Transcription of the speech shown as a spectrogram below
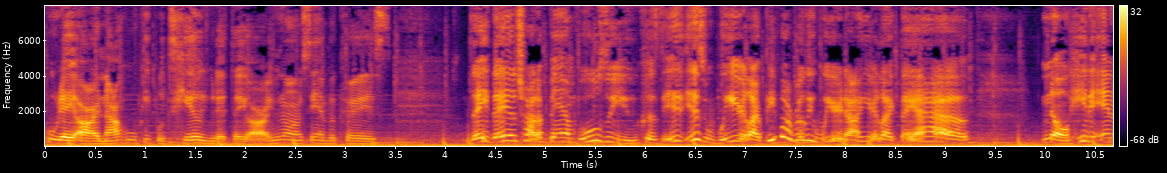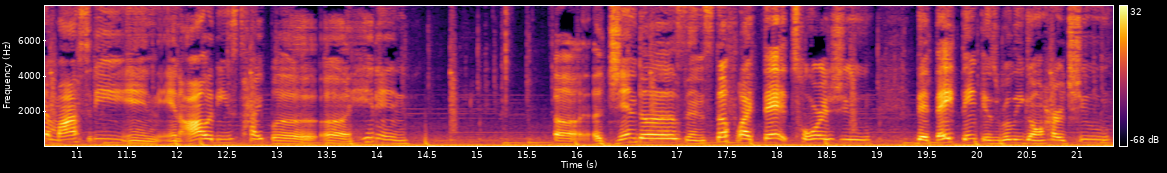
who they are, not who people tell you that they are. You know what I'm saying? Because they they'll try to bamboozle you because it, it's weird. Like people are really weird out here. Like they have you know hidden animosity and and all of these type of uh hidden uh agendas and stuff like that towards you that they think is really gonna hurt you.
